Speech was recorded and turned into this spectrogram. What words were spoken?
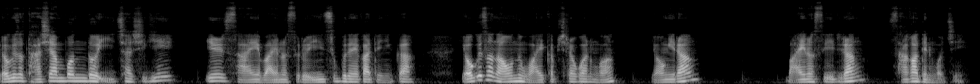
여기서 다시 한 번 더 2차식이 1, 4의 마이너스로 인수분해가 되니까 여기서 나오는 y 값이라고 하는 건 0이랑 마이너스 1이랑 4가 되는 거지.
